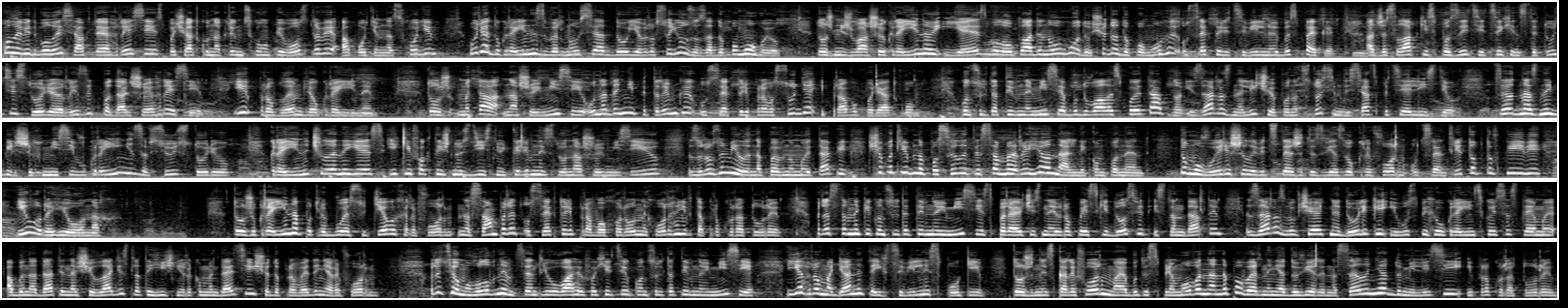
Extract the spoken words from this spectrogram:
Коли відбулися акти агресії, спочатку на Кримському півострові, а потім на Сході, уряд України звернувся до Євросоюзу за допомогою. Тож між вашою країною і ЄС було укладено угоду щодо допомоги у секторі цивільної безпеки, адже слабкість позицій цих інституцій створює ризик подальшої агресії і проблем для України. Тож мета нашої місії у наданні підтримки у секторі правосуддя і правопорядку. Консультативна місія будувалась поетапно і зараз налічує понад 170 спеціалістів. Це одна з найбільших місій в Україні за всю історію. Країни-члени ЄС, які фактично здійснюють керівництво нашою місією, зрозуміли на певному етапі, що потрібно посилити саме регіональний компонент. Тому вирішили відстежити зв'язок реформ у центрі, тобто в Києві, і у регіонах. Тож Україна потребує суттєвих реформ насамперед у секторі правоохоронних органів та прокуратури. Представники консультативної місії, спираючись на європейський досвід і стандарти, зараз вивчають недоліки і успіхи української системи, аби надати нашій владі стратегічні рекомендації щодо проведення реформ. При цьому головним в центрі уваги фахівців консультативної місії є громадяни та їх цивільний спокій. Тож низка реформ має бути спрямована на повернення довіри населення до міліції і прокуратури.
